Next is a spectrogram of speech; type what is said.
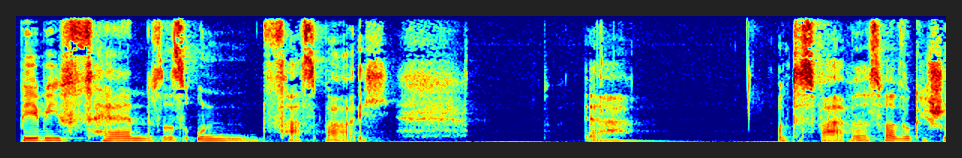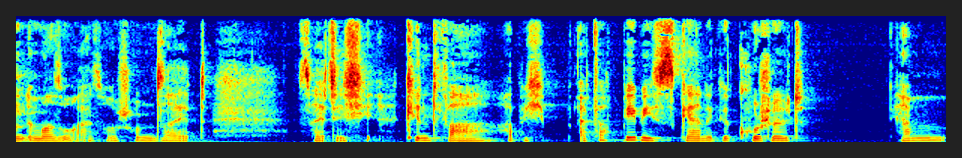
Baby-Fan. Das ist unfassbar. Ich, ja. Und das war, das war wirklich schon immer so. Also schon seit seit ich Kind war, habe ich einfach Babys gerne gekuschelt. Die haben,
